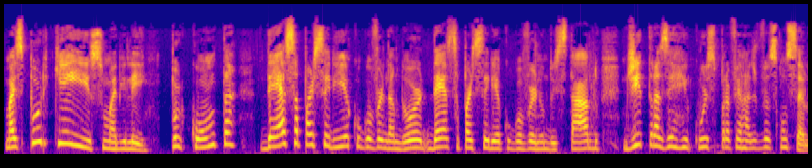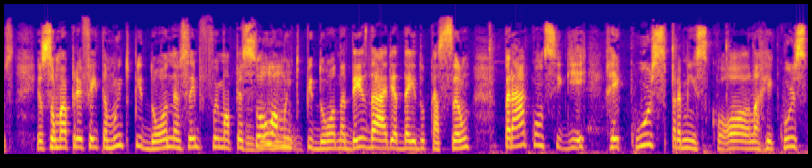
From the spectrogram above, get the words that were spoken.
Mas por que isso, Marilei? Por conta dessa parceria com o governador, dessa parceria com o governo do estado, de trazer recursos para Ferraz de Vasconcelos. Eu sou uma prefeita muito pidona, eu sempre fui uma pessoa uhum. muito pidona, desde a área da educação, para conseguir recursos para minha escola, recursos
